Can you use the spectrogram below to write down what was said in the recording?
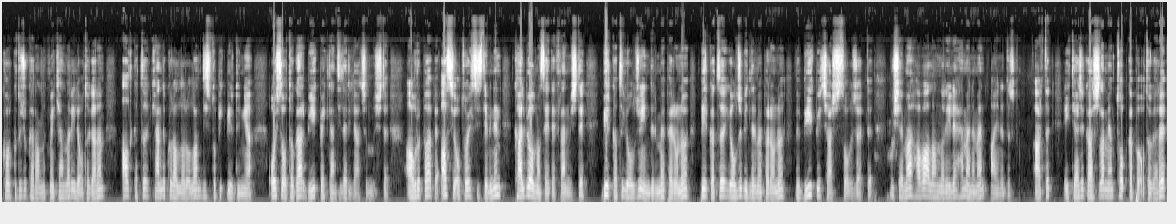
korkutucu karanlık mekanları ile otogarın alt katı kendi kuralları olan distopik bir dünya. Oysa otogar büyük beklentiler ile açılmıştı. Avrupa ve Asya otoyol sisteminin kalbi olması hedeflenmişti. Bir katı yolcu indirme peronu, bir katı yolcu bindirme peronu ve büyük bir çarşısı olacaktı. Bu şema hava alanları ile hemen hemen aynıdır. Artık ihtiyacı karşılamayan Topkapı otogarı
